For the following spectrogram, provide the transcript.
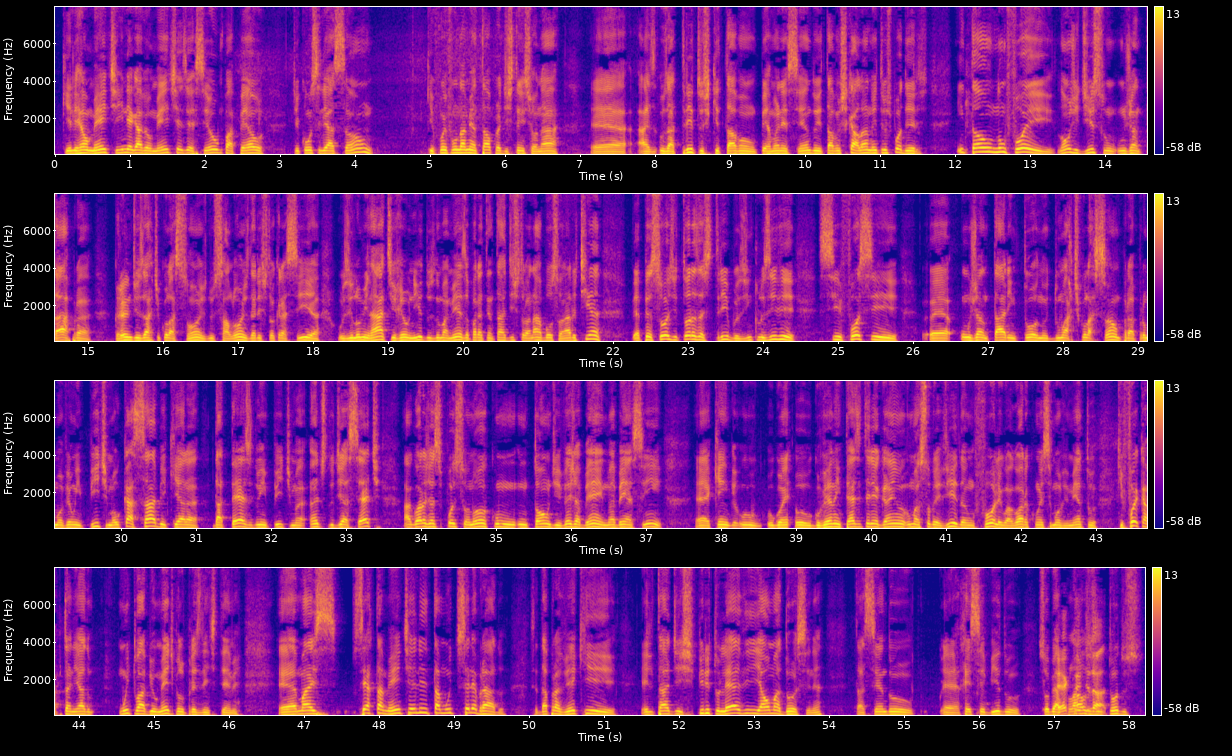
que ele realmente, inegavelmente, exerceu um papel de conciliação que foi fundamental para distensionar é, as, os atritos que estavam permanecendo e estavam escalando entre os poderes. Então, não foi, longe disso, um, jantar para grandes articulações nos salões da aristocracia, os Illuminati reunidos numa mesa para tentar destronar Bolsonaro. Tinha é, pessoas de todas as tribos, inclusive, se fosse é, um jantar em torno de uma articulação para promover um impeachment. O Kassab, que era da tese do impeachment antes do dia 7, agora já se posicionou com um tom de veja bem, não é bem assim. É, quem, o, o, o governo, em tese, teria ganho uma sobrevida, um fôlego agora com esse movimento que foi capitaneado muito habilmente pelo presidente Temer. É, mas certamente ele está muito celebrado. Você dá para ver que ele está de espírito leve e alma doce, né? Está sendo é, recebido sob É aplausos em todos.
